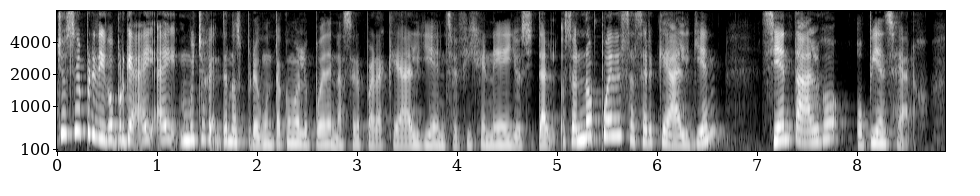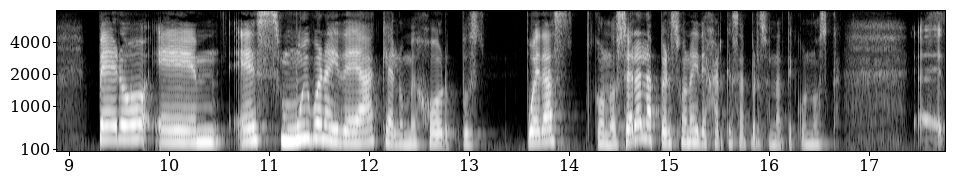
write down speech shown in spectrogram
yo siempre digo, porque hay, hay mucha gente nos pregunta cómo le pueden hacer para que alguien se fije en ellos y tal. O sea, no puedes hacer que alguien sienta algo o piense algo. Pero em, es muy buena idea que a lo mejor pues, puedas conocer a la persona y dejar que esa persona te conozca. Eh,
